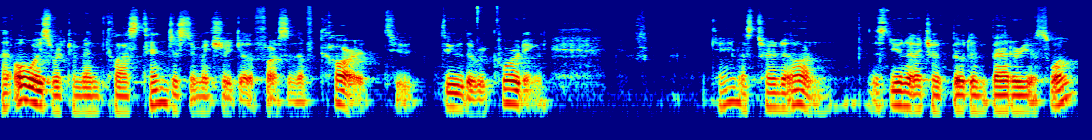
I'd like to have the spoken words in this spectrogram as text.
I always recommend class 10 just to make sure you got a fast enough card to do the recording. Okay let's turn it on. This unit actually has built-in battery as well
